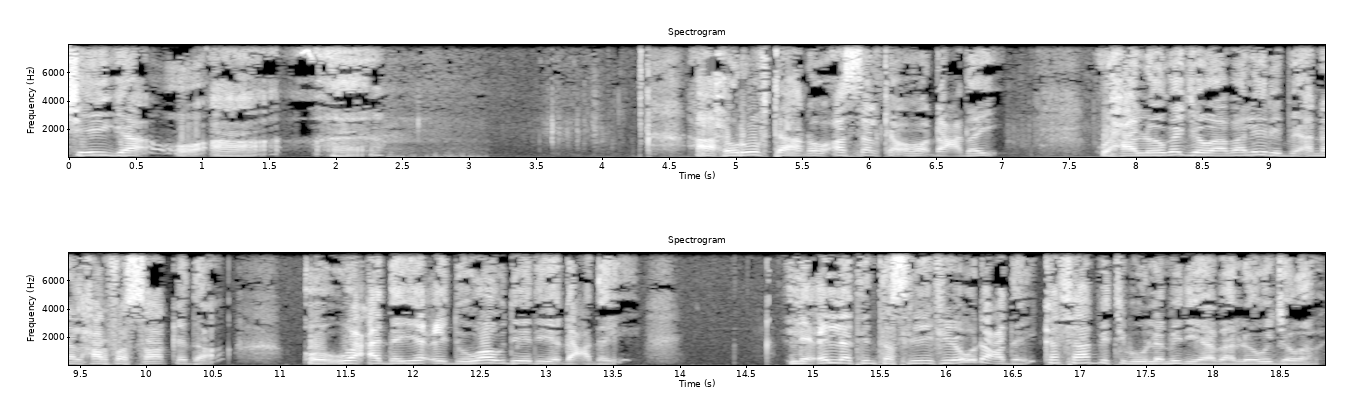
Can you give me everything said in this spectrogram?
shayga oo xuruuftan oo asalka oo dhacday waxaa looga jawaaba layiri biana alxarfa saaqida oo wacada yacidu waawdeedii dhacday licilatin tasriifiya u dhacday ka thaabiti buu la mid yahay baa looga jawaabay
